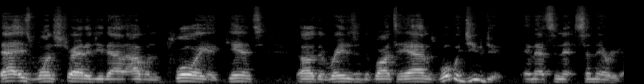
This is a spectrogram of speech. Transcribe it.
that is one strategy that I would employ against uh, the Raiders and Davante Adams. What would you do in that scenario?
